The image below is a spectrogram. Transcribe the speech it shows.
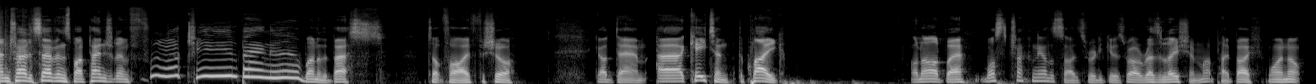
Man. Trail of Sevens by Pendulum. Fucking banger. One of the best. Top five for sure. God damn. Uh, Keaton, The Plague. On hardware. What's the track on the other side? It's really good as well. Resolution. Might play both. Why not?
